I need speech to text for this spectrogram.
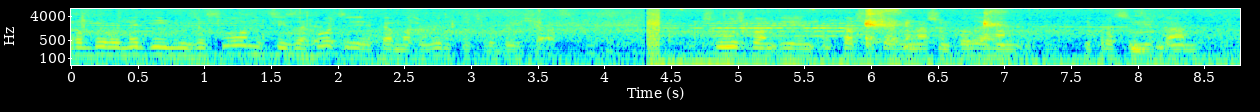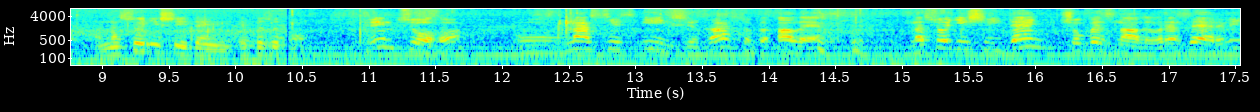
зробили надійний заслон цій загрозі, яка може виникнути в будь-який час. службам і в першу чергу нашим колегам і працівникам. На сьогоднішній день епізод. Крім цього, у нас є інші засоби, але на сьогоднішній день, щоб ви знали, в резерві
